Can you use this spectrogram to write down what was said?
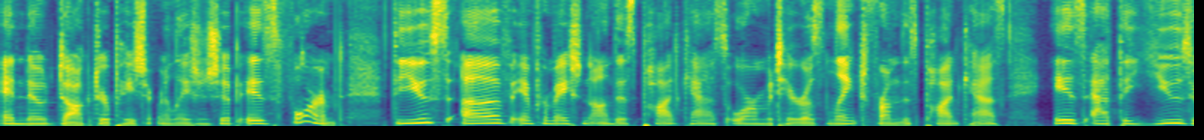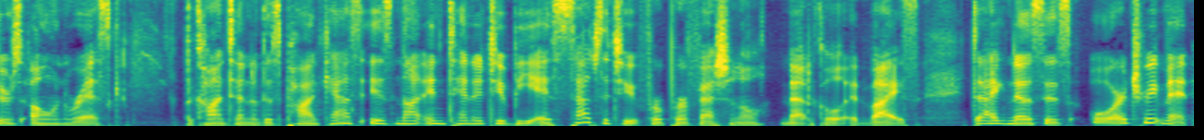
and no doctor patient relationship is formed. The use of information on this podcast or materials linked from this podcast is at the user's own risk. The content of this podcast is not intended to be a substitute for professional medical advice, diagnosis, or treatment.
